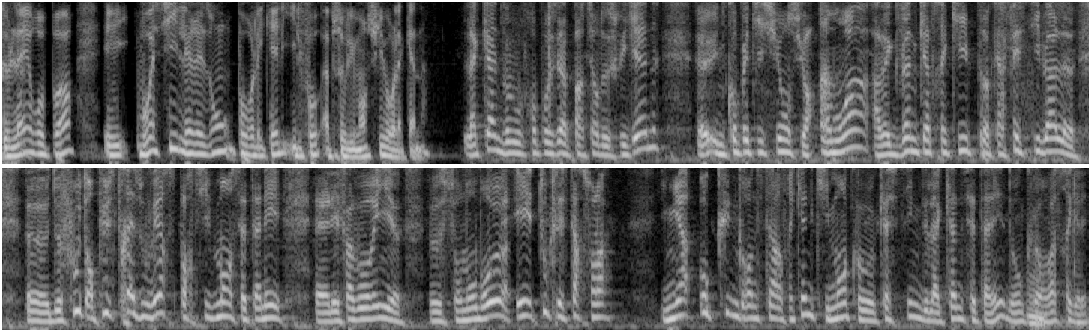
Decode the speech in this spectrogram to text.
de l'aéroport. Et voici les raisons pour lesquelles il faut absolument suivre la Cannes. La Cannes va vous proposer à partir de ce week-end euh, une compétition sur un mois avec 24 équipes, donc un festival euh, de foot, en plus très ouvert sportivement cette année. euh, Les favoris sont nombreux et toutes les stars sont là. Il n'y a aucune grande star africaine qui manque au casting de la Cannes cette année, donc euh, on va se régaler.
